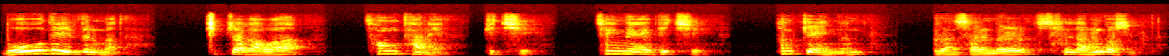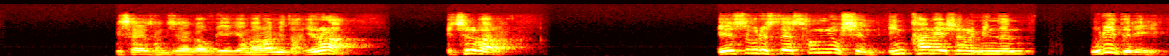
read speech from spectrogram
모든 일들마다 십자가와 성탄의 빛이 생명의 빛이 함께 있는 그런 삶을 살라는 것입니다. 이사야 선지자가 우리에게 말합니다. 일어나 빛을 봐라. 예수 그리스도의 성육신 인카네이션을 믿는 우리들이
